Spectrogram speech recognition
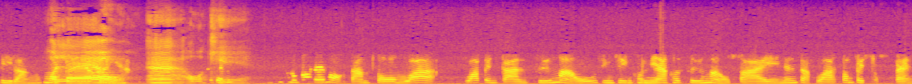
ปีหลังหมดแล้วอะไรเงี้ยอ่าโอเคเขาก็ได้บอกตามตรงว่า ว่าเป็นการซื้อเหมาจริง ๆ คนเนี้ยเขาซื้อเหมาไป เนื่องจากว่าต้องไปตกแต่ง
